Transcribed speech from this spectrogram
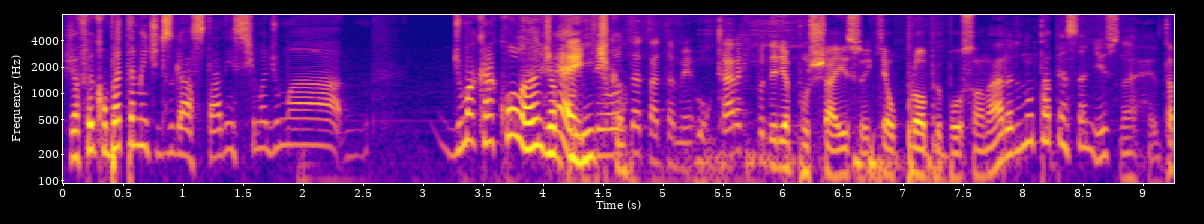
já foi completamente desgastada em cima de uma. de uma cracolândia É, e tem política. outro detalhe também. O cara que poderia puxar isso aí, que é o próprio Bolsonaro, ele não tá pensando nisso, né? Ele tá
